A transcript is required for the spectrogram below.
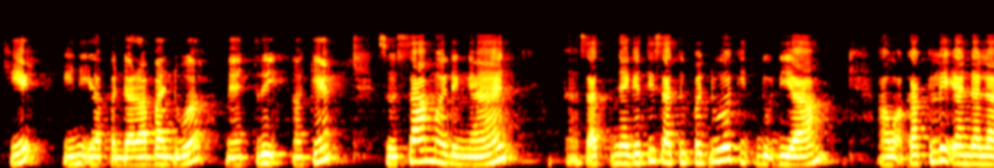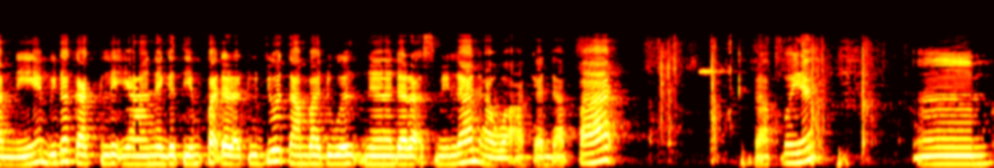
Okey, ini ialah pendaraban dua metrik. Okey. So sama dengan negatif 1 per 2 kita duduk diam. Awak kalkulit yang dalam ni. Bila kalkulit yang negatif 4 darab 7 tambah 2 darab 9. Awak akan dapat. Berapa ya? Um,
